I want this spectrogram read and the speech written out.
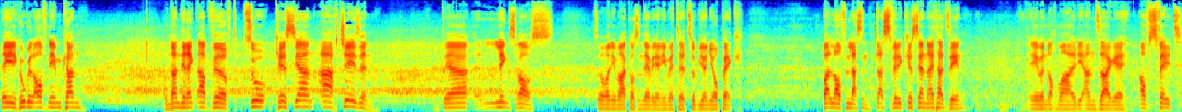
der die Kugel aufnehmen kann. Und dann direkt abwirft zu Christian Achchesen. Der links raus zu Ronny Marcos und der wieder in die Mitte zu Björn Jopek. Ball laufen lassen, das will Christian Neidhardt sehen. Eben nochmal die Ansage aufs Feld.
